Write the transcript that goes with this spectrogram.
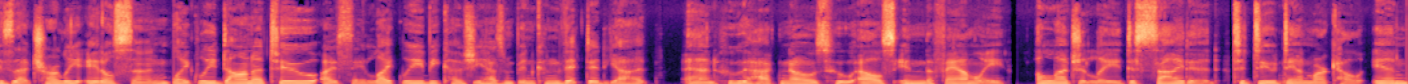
is that Charlie Adelson, likely Donna too. I say likely because she hasn't been convicted yet. And who the heck knows who else in the family allegedly decided to do Dan Markel in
